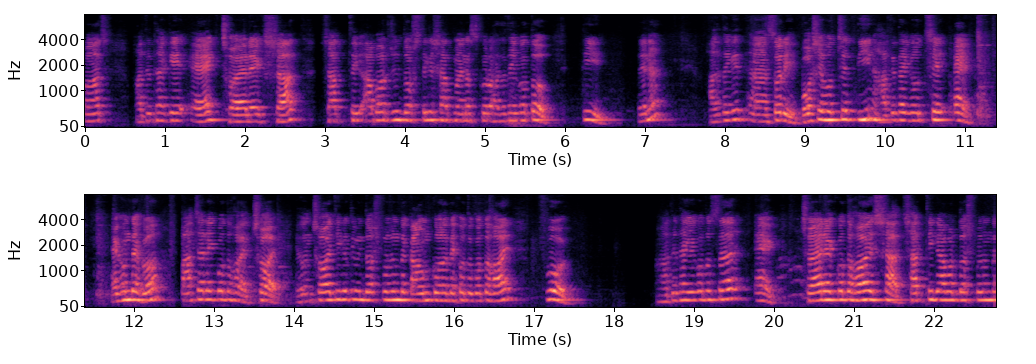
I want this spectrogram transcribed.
পাঁচ। হাতে থাকে এক, ছয় আর এক, সাত। সাত থেকে আবার যদি দশ থেকে সাত মাইনাস করো, হাতে থেকে কত? তিন। তাই না? হাতে থেকে সরি বসে হচ্ছে তিন, হাতে থাকে হচ্ছে এক। এখন দেখো, পাঁচ আর এক কত হয়? ছয়। এখন ছয় থেকে তুমি দশ পর্যন্ত কাউন্ট করে, দেখো তো কত হয়? ফোর হাতে থাকে কত স্যার এক। ছয় আর এক কত হয়? সাত। সাত থেকে আবার দশ পর্যন্ত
